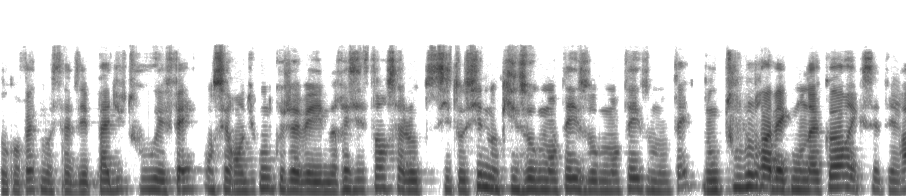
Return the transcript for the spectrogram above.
Donc, en fait, moi, ça faisait pas du tout effet. On s'est rendu compte que j'avais une résistance à l'ocytocine, donc ils augmentaient, ils augmentaient, ils augmentaient. Donc, toujours avec mon accord, etc.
